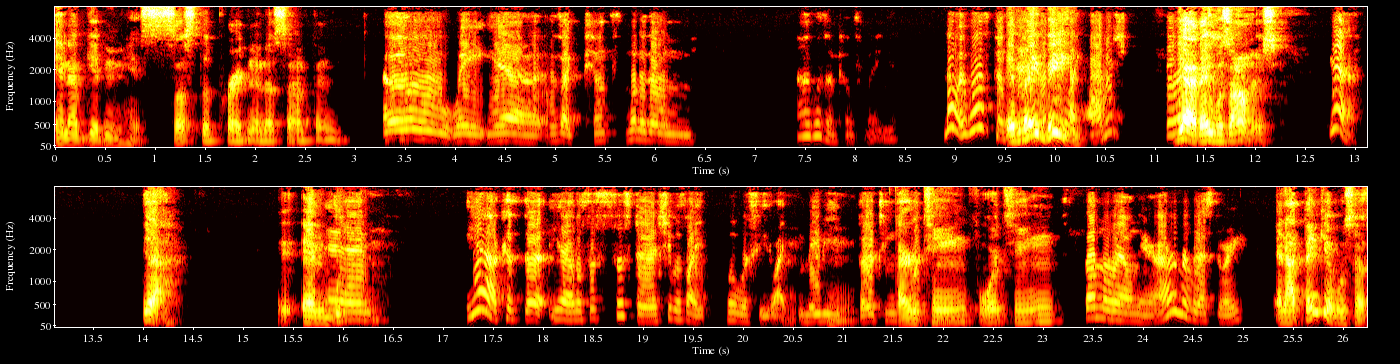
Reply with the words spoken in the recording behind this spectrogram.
ended up getting his sister pregnant or something. oh wait yeah it was like Pens- one of them no it wasn't pennsylvania no it was It may be. like amish Yeah, they was Amish. yeah Yeah. And And- yeah because the yeah it was a sister and she was like what was she like maybe Mm, 13 14 14. somewhere around there i remember that story And I think it was her.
